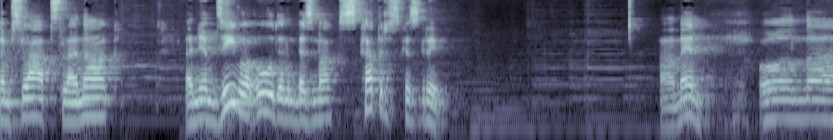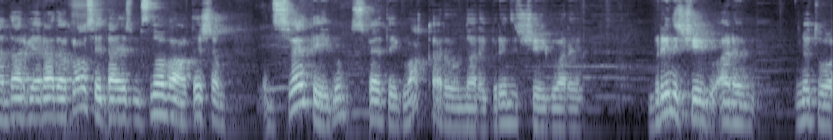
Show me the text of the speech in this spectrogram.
Kam slāpst, lai nāk, lai ņem dzīvo ūdeni bez maksas, katrs, kas grib. Amen. Un, dārgie radio klausītāji, es jums novēlu tiešām svētīgu, svētīgu vakaru un arī brīnišķīgu, arī, brīnišķīgu arī, nu to,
